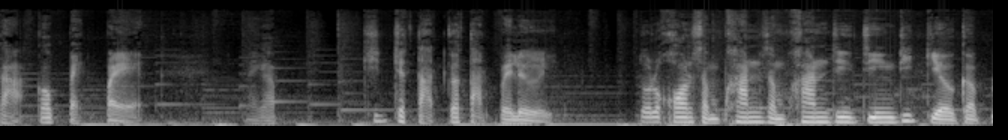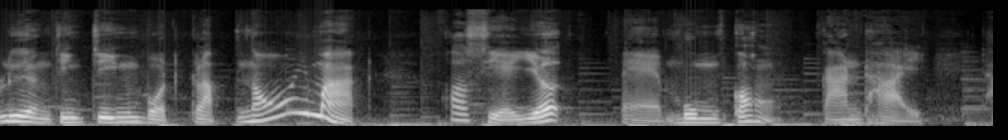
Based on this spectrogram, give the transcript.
กะก็แปลกๆนะครับ คิดจะตัดก็ตัดไปเลย ตัวละครสำคัญสำคัญจริง ๆ ที่เกี่ยวกับเรื่องจริง ๆ บทกลับน้อยมาก ข้อเสียเยอะแต่มุมกล้องการถ่ายท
